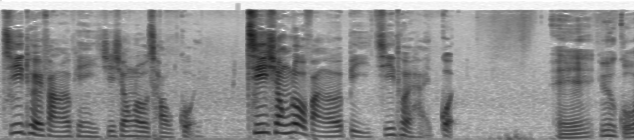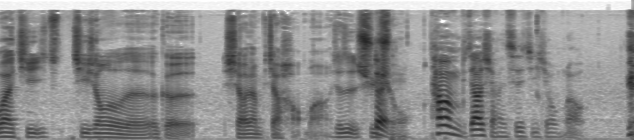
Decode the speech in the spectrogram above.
鸡腿反而便宜，鸡胸肉超贵，鸡胸肉反而比鸡腿还贵。哎、欸，因为国外鸡鸡胸肉的那个销量比较好嘛，就是需求，他们比较喜欢吃鸡胸肉，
